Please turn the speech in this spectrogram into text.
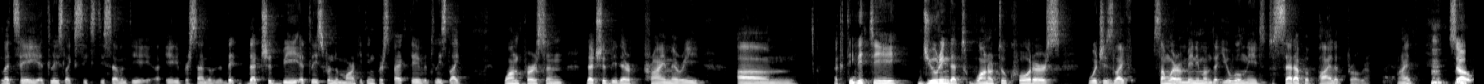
let's say, at least like 60, 70, 80% of the, that should be, at least from the marketing perspective, at least like one person that should be their primary um, activity during that one or two quarters, which is like somewhere a minimum that you will need to set up a pilot program, right? Hmm. So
